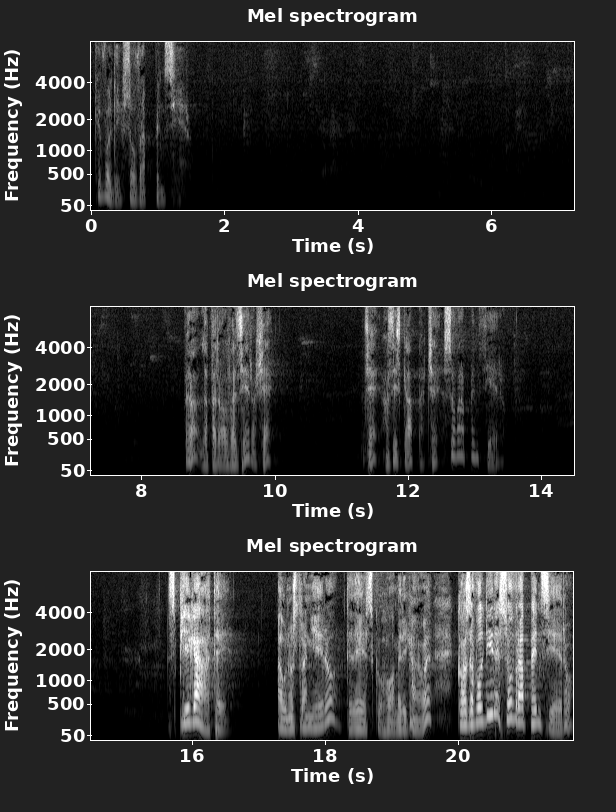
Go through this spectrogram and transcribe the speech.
Che vuol dire sovrappensiero? Però la parola pensiero c'è, c'è, non si scappa, c'è sovrappensiero spiegate a uno straniero, tedesco o americano, eh, cosa vuol dire sovrappensiero.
